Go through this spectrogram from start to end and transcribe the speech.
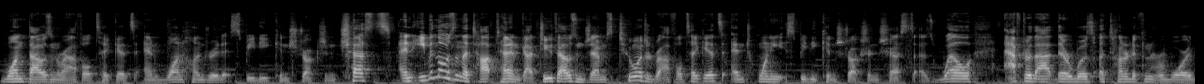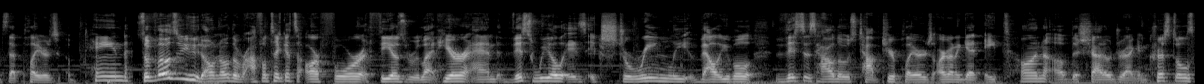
1,000 raffle tickets and 100 speedy construction chests. And even those in the top 10 got 2,000 gems 200 raffle tickets and 20 speedy construction chests as well. After that there was a ton of different rewards that players obtained so for those of you who don't know the raffle tickets are for Thea's roulette here and this wheel is extremely valuable. This is how those top tier players are going to get a ton of the shadow dragon crystals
